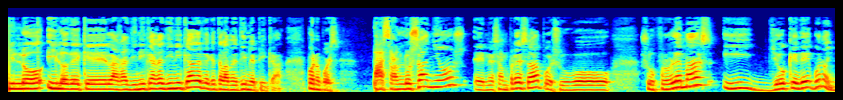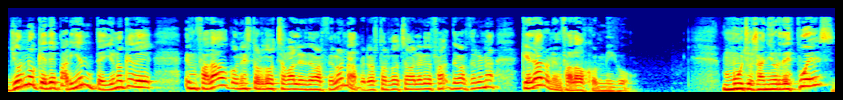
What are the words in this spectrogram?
Y lo, y lo de que la gallinica, gallinica, desde que te la metí me pica. Bueno, pues pasan los años, en esa empresa pues hubo sus problemas y yo quedé, bueno, yo no quedé pariente, yo no quedé enfadado con estos dos chavales de Barcelona, pero estos dos chavales de, de Barcelona quedaron enfadados conmigo. Muchos años después,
